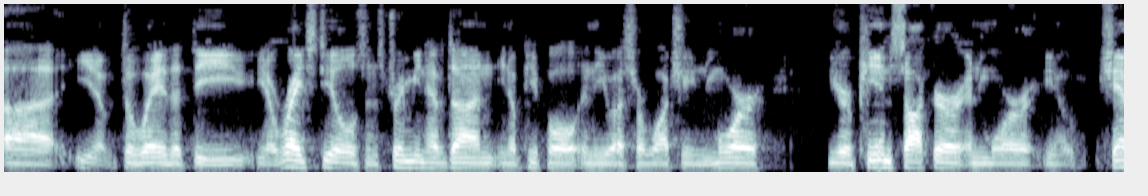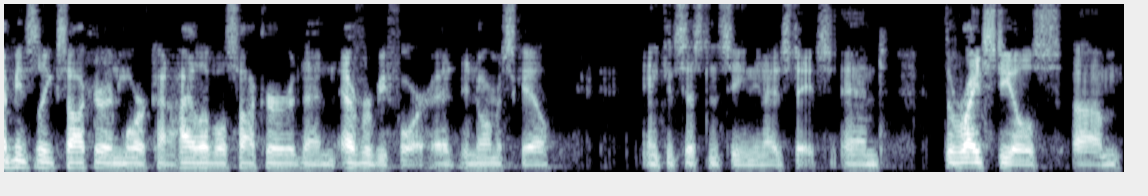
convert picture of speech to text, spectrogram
uh, you know the way that the you know rights deals and streaming have done. You know, people in the U.S. are watching more European soccer and more you know Champions League soccer and more kind of high level soccer than ever before at enormous scale and consistency in the United States. And the rights deals, um,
